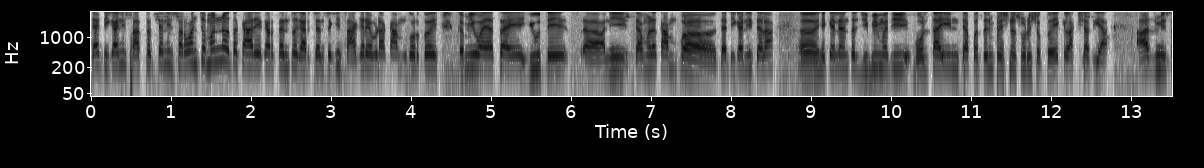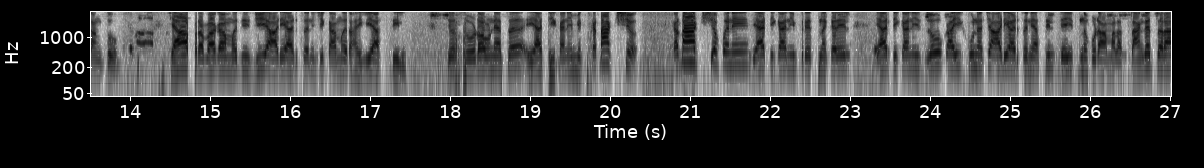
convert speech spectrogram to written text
त्या ठिकाणी सातत्याने सर्वांचं म्हणणं होतं कार्यकर्त्यांचं घरच्यांचं की सागर एवढा काम करतोय कमी वयाचा आहे यूथ आहे आणि त्यामुळे काम त्या ठिकाणी त्याला हे केल्यानंतर जीबी मध्ये बोलता येईल त्या पद्धतीने प्रश्न सोडू शकतो. एक लक्षात घ्या आज मी सांगतो ह्या प्रभागामध्ये जी आडी अडचणीची कामं राहिली असतील ते सोडवण्याचं या ठिकाणी मी कटाक्ष कटाक्षपणे या ठिकाणी प्रयत्न करेल. या ठिकाणी जो काही कुणाच्या आडी अडचणी असतील ते इथनं पुढे आम्हाला सांगत चला.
